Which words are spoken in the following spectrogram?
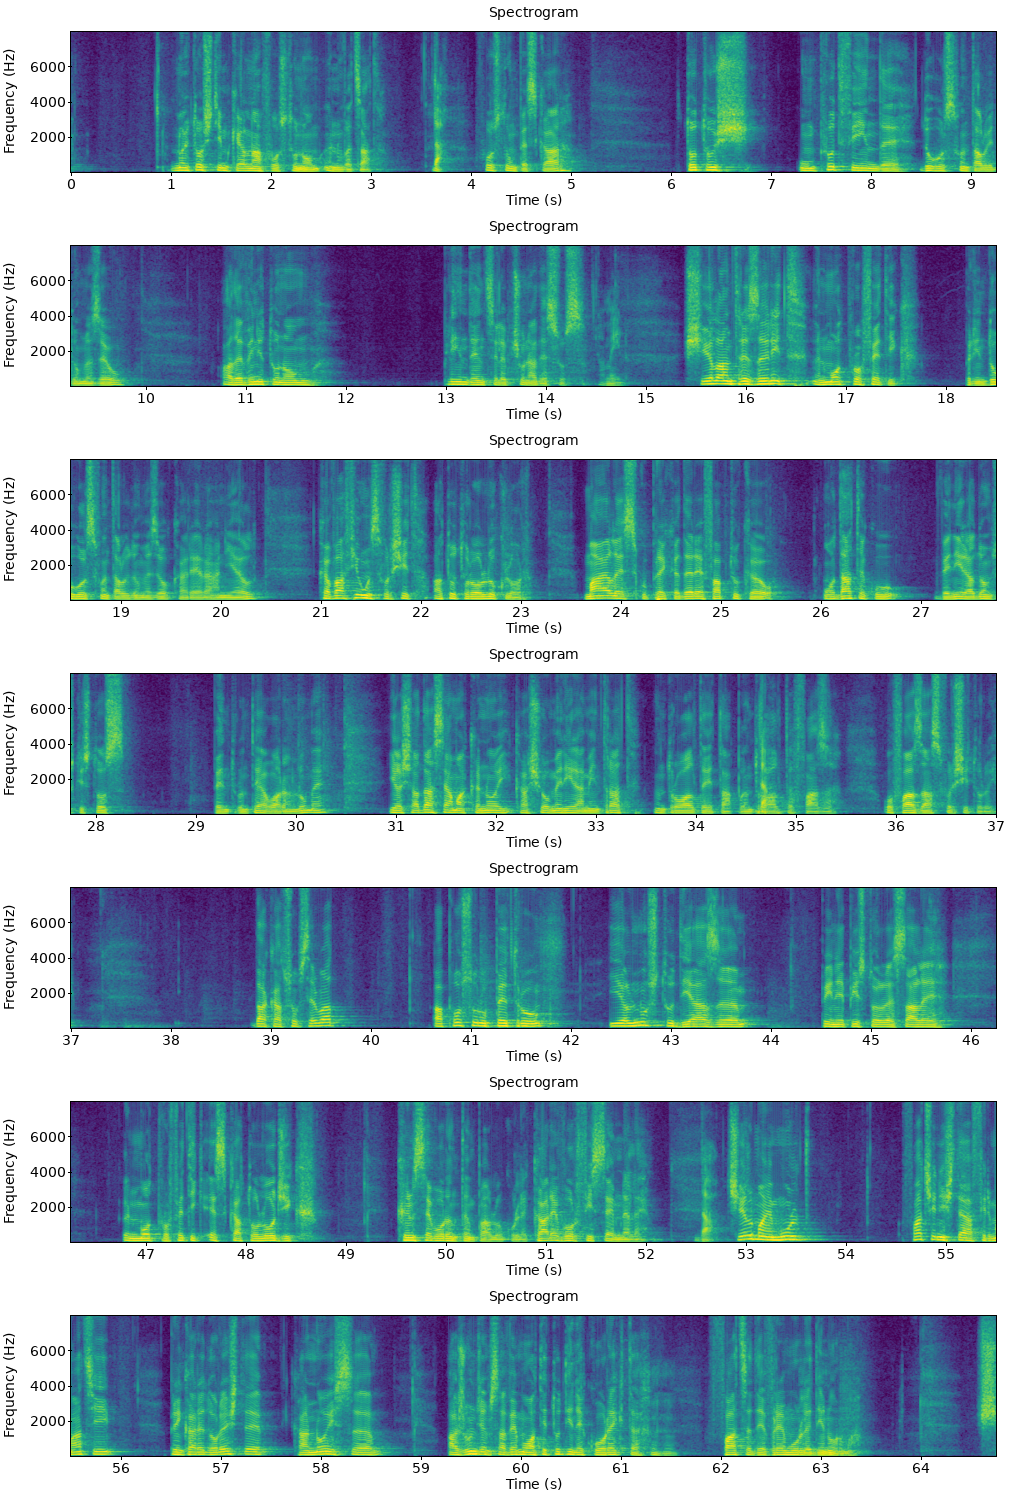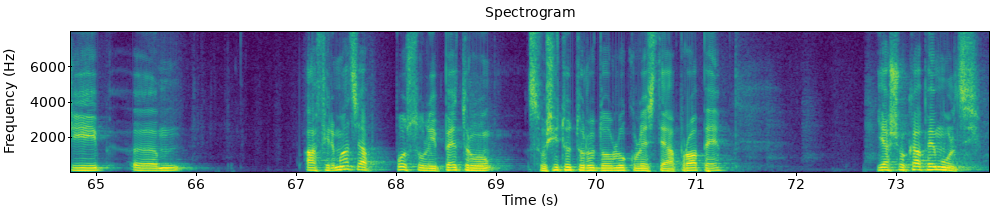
noi toți știm că el n-a fost un om învățat. Da. A fost un pescar, totuși umplut fiind de Duhul Sfânt al lui Dumnezeu, a devenit un om plin de înțelepciunea de sus. Amin. Și el a întrezărit în mod profetic, prin Duhul Sfânt al lui Dumnezeu care era în el, că va fi un sfârșit a tuturor lucrurilor. Mai ales cu precădere faptul că odată cu venirea Domnului Hristos pentru întâia oară în lume, el și-a dat seama că noi, ca și omenire, am intrat într-o altă etapă, într-o da. altă fază, o fază a sfârșitului. Dacă ați observat, Apostolul Petru, el nu studiază prin epistolele sale în mod profetic escatologic când se vor întâmpla lucrurile, care vor fi semnele. Da. Cel mai mult face niște afirmații prin care dorește ca noi să ajungem să avem o atitudine corectă uh-huh. față de vremurile din urmă. Și um, afirmația apostolului Petru, sfârșitul tuturor lucrurilor este aproape, i-a șocat pe mulți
